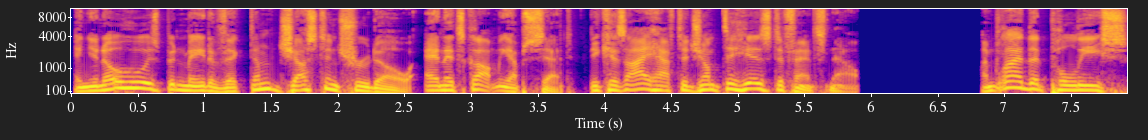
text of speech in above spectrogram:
And you know who has been made a victim? Justin Trudeau. And it's got me upset because I have to jump to his defense now. I'm glad that police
